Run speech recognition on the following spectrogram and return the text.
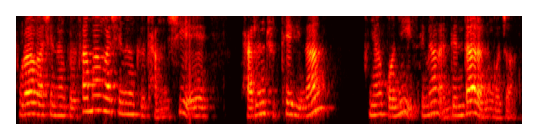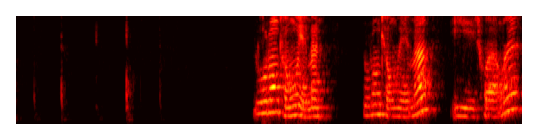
돌아가시는 그 사망하시는 그 당시에 다른 주택이나 분양권이 있으면 안 된다라는 거죠. 이런 경우에만 이런 경우에만 이 조항을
